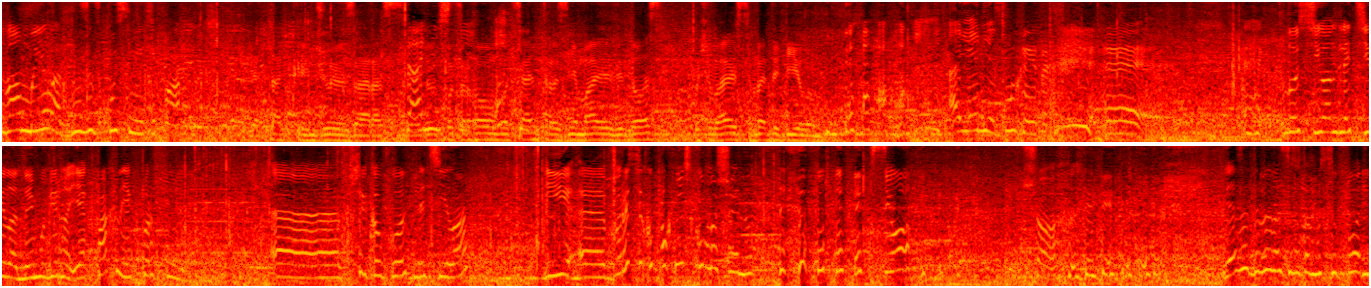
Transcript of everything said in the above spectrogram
Два мила дуже вкусні, які пахнуть. Крінжую зараз. Та ні, по торговому центру, знімаю відос, почуваю себе дебілом. А я ні, слухайте. Е, е, лосьйон для тіла, неймовірно, як пахне, як парфум. Е, пшикалку для тіла. І е, бери таку пахнічку машину. Все. Що? Я задивилася, що там у Сефорі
